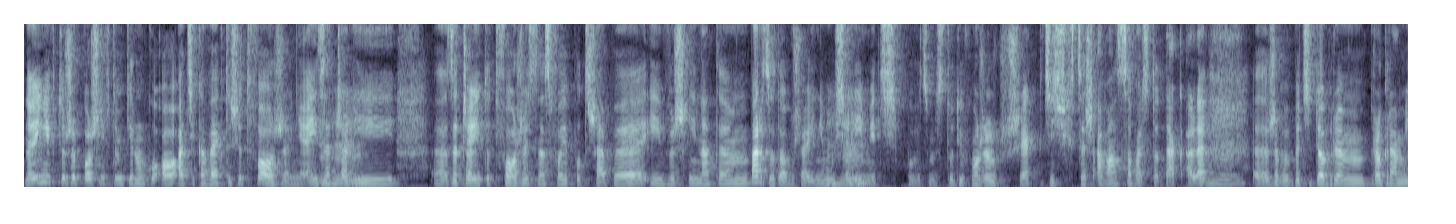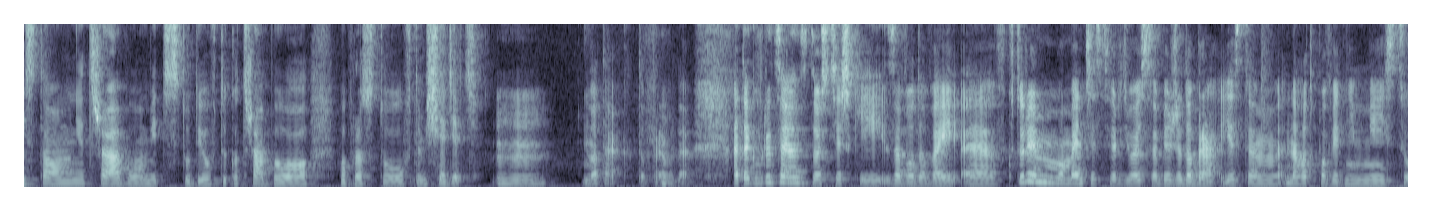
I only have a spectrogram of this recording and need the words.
No i niektórzy poszli w tym kierunku, o, a ciekawe jak to się tworzy, nie? I Mhm. zaczęli, e, zaczęli to tworzyć na swoje potrzeby i wyszli na tym bardzo dobrze i nie Mhm. musieli mieć powiedzmy studiów. Może już jak gdzieś chcesz awansować, to tak, ale e, żeby być dobrym programistą, nie trzeba było mieć studiów, tylko trzeba było po prostu w tym siedzieć. Mhm. No tak, to prawda. A tak wracając do ścieżki zawodowej, e, w którym momencie stwierdziłaś sobie, że dobra, jestem na odpowiednim miejscu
